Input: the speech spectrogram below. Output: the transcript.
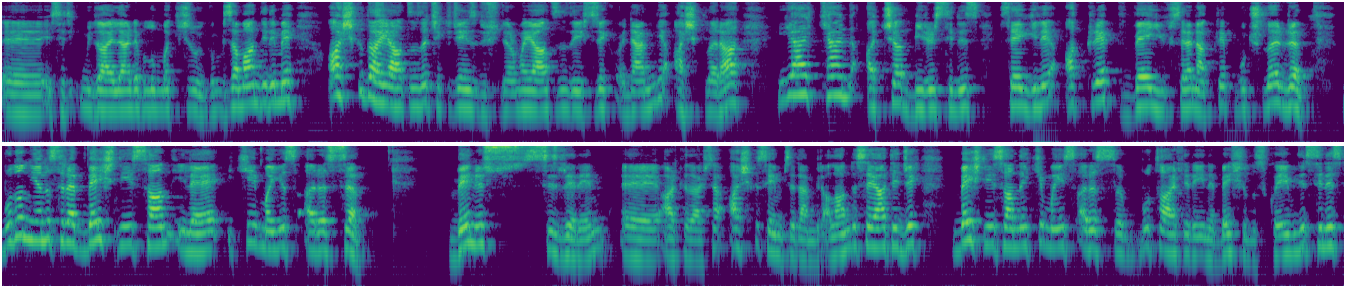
e, estetik müdahalelerde bulunmak için uygun bir zaman dilimi. Aşkı da hayatınıza çekeceğinizi düşünüyorum. Hayatınızı değiştirecek önemli aşklara yelken açabilirsiniz sevgili akrep ve yükselen akrep burçları. Bunun yanı sıra 5 Nisan ile 2 Mayıs arası Venüs sizlerin e, arkadaşlar aşkı temsil eden bir alanda seyahat edecek. 5 Nisan'da 2 Mayıs arası bu tarihlere yine 5 yıldız koyabilirsiniz.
